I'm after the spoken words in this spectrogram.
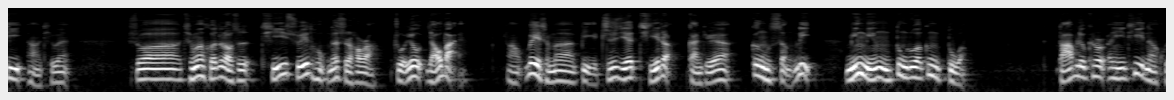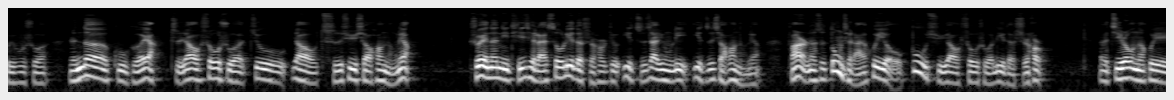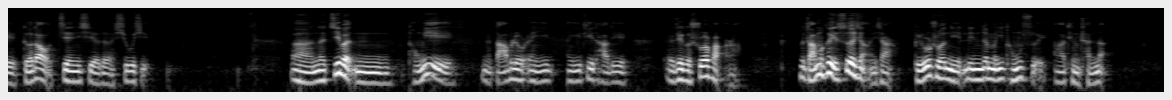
P 啊提问说：“请问盒子老师，提水桶的时候啊，左右摇摆啊，为什么比直接提着感觉更省力？明明动作更多。”wqnet 呢回复说：“人的骨骼呀，只要收缩就要持续消耗能量，所以呢，你提起来受力的时候就一直在用力，一直消耗能量。反而呢，是动起来会有不需要收缩力的时候。”呃，肌肉呢会得到间歇的休息。呃，那基本同意 W N E N E T 它的呃这个说法啊。那咱们可以设想一下，比如说你拎这么一桶水啊，挺沉的，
